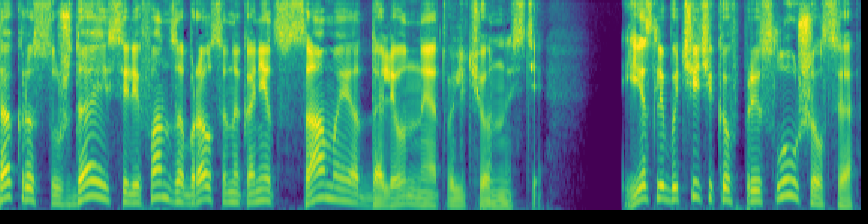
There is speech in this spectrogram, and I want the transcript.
так рассуждая, Селифан забрался, наконец, в самые отдаленные отвлеченности. Если бы Чичиков прислушался,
